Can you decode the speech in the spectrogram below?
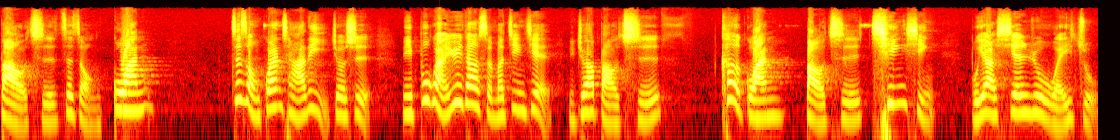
保持这种观，这种观察力，就是你不管遇到什么境界，你就要保持客观，保持清醒，不要先入为主。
